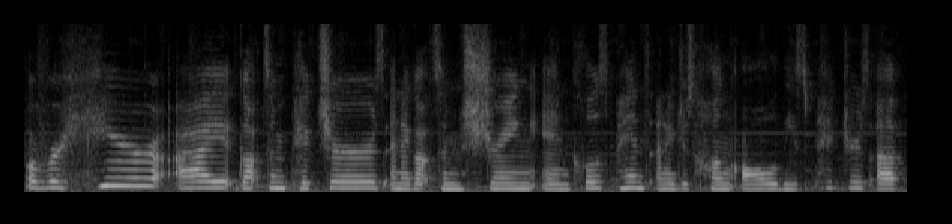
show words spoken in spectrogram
Over here, I got some pictures and I got some string and clothespins and I just hung all these pictures up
